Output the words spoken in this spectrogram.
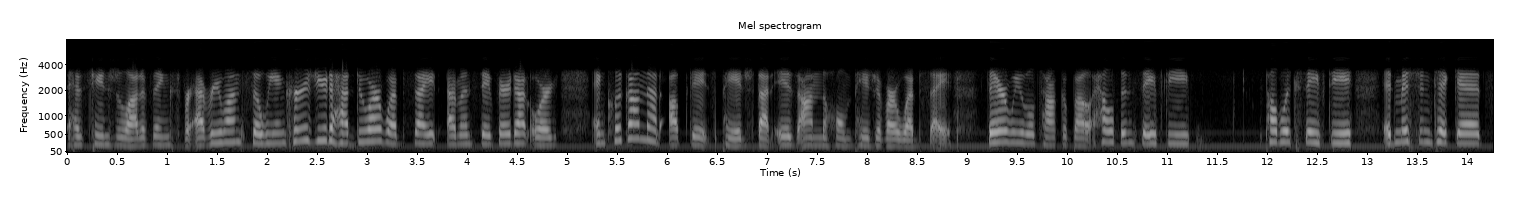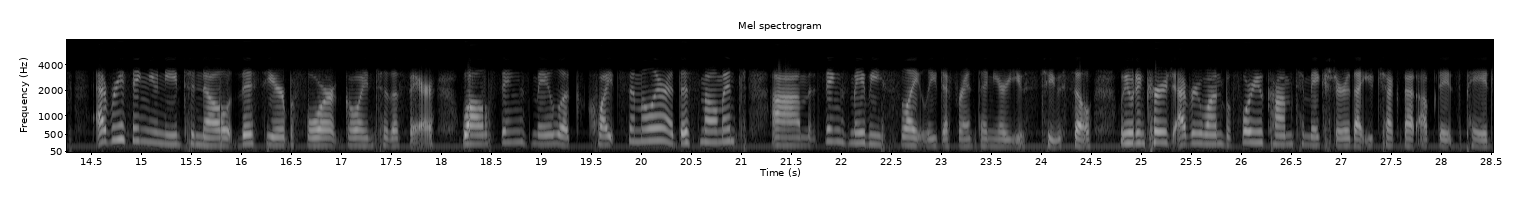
has changed a lot of things for everyone. So we encourage you to head to our website, mnstatefair.org, and click on that updates page that is on the homepage of our website. There we will talk about health and safety, public safety, admission tickets, everything you need to know this year before going to the fair. While things may look quite similar at this moment, um, things may be slightly different than you're used to. So we would encourage everyone before you come to make sure that you check that updates page.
